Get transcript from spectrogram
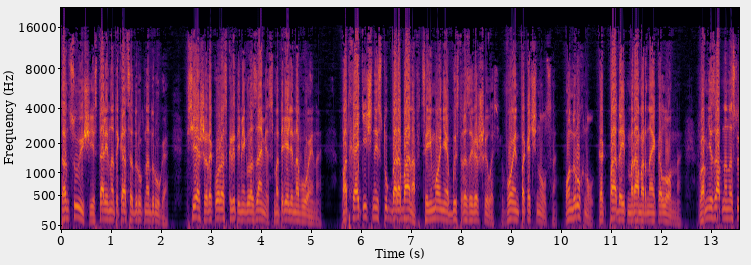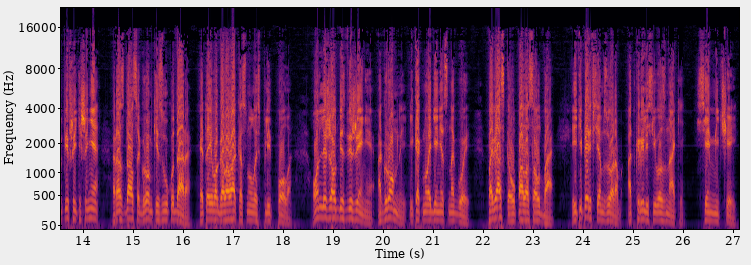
Танцующие стали натыкаться друг на друга. Все широко раскрытыми глазами смотрели на воина. Под хаотичный стук барабанов церемония быстро завершилась. Воин покачнулся. Он рухнул, как падает мраморная колонна. Во внезапно наступившей тишине раздался громкий звук удара. Это его голова коснулась плит пола. Он лежал без движения, огромный и как младенец ногой. Повязка упала со лба. И теперь всем взором открылись его знаки. Семь мечей.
